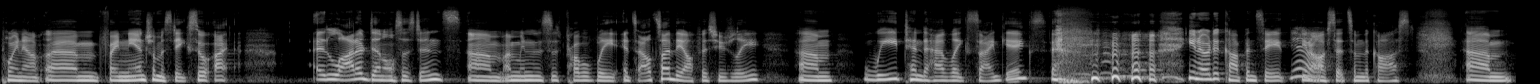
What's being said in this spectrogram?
point out um, financial mistakes. So I a lot of dental assistants. Um, I mean, this is probably it's outside the office usually. Um, we tend to have like side gigs, you know, to compensate, yeah. you know, offset some of the cost. Um,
